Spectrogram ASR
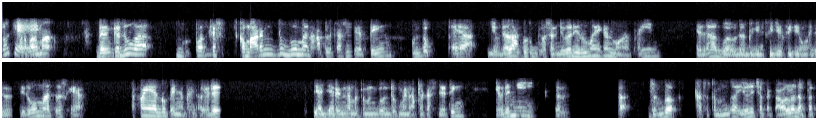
Oke. pertama. Dan kedua podcast kemarin tuh gue main aplikasi dating untuk kayak ya udahlah gue bosan juga di rumah ya kan? Mau ngapain ya udahlah gue udah bikin video-video ngejelas di rumah terus kayak apa ya gue pengen ngapain? Oh yaudah diajarin sama temen gue untuk main aplikasi dating ya udah nih jomblo kata temen gue yaudah cepet tau lo dapet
